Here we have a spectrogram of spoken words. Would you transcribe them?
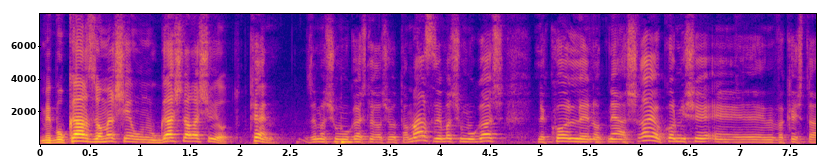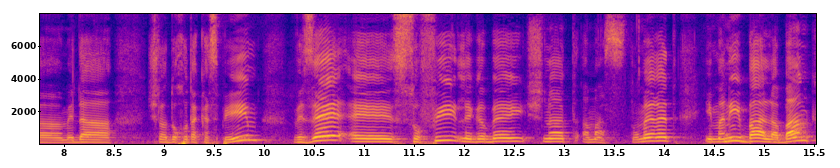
מבוקר זה אומר שהוא מוגש לרשויות. כן, זה מה שהוא מוגש לרשויות המס, זה מה שהוא מוגש לכל נותני האשראי או כל מי שמבקש את המידע של הדוחות הכספיים, וזה אה, סופי לגבי שנת המס. זאת אומרת, אם אני בא לבנק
